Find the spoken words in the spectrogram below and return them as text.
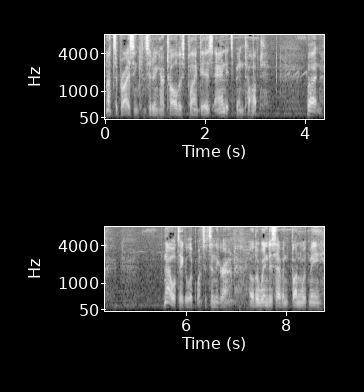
Not surprising considering how tall this plant is and it's been topped. But now we'll take a look once it's in the ground. Oh, the wind is having fun with me,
